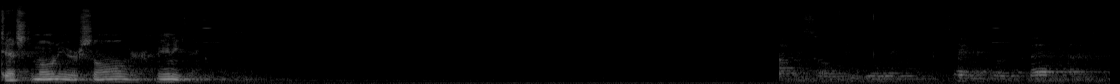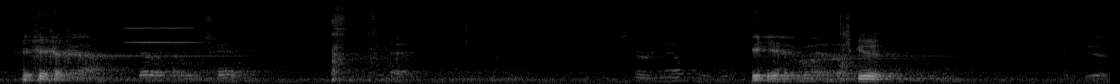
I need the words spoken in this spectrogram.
Testimony or song or anything? So people that say that will get baptized, Yeah. never come to channel. That Stirred me up a little bit. Yeah. Good. That's good.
